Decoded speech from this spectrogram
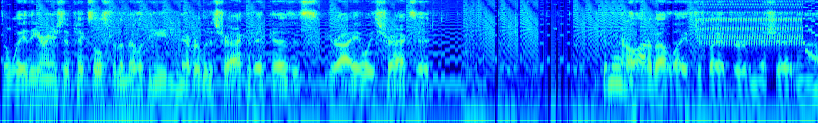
The way they arrange the pixels for the millipede, you never lose track of it, because it's your eye always tracks it. You can learn a lot about life just by observing this shit, you know?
